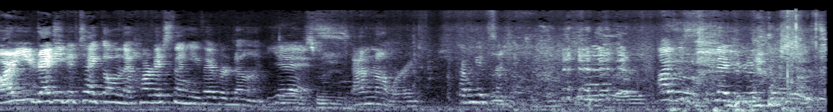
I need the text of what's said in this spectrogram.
Are you ready to take on the hardest thing you've ever done? Yes. I'm not worried. Come get some. I just know you're gonna. You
